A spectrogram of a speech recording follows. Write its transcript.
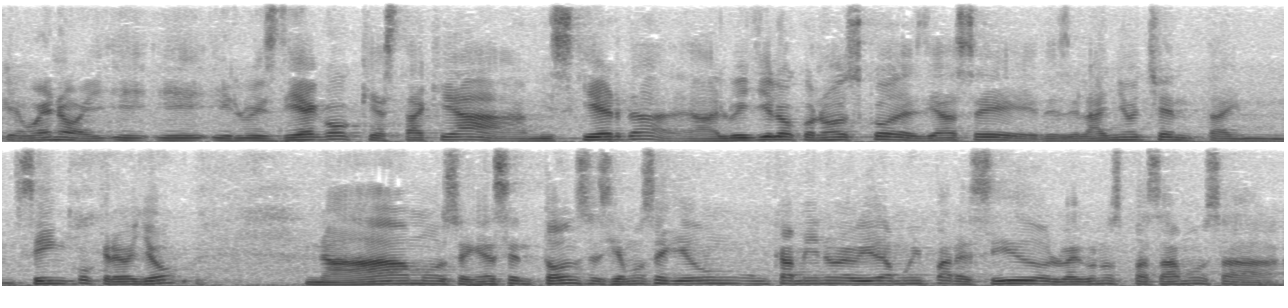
Qué bueno, y, y, Luis Diego, que está aquí a, mi izquierda, a Luigi lo conozco desde hace, desde el año 85, creo yo. Nadábamos en ese entonces y hemos seguido un camino de vida muy parecido. Luego nos pasamos a,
